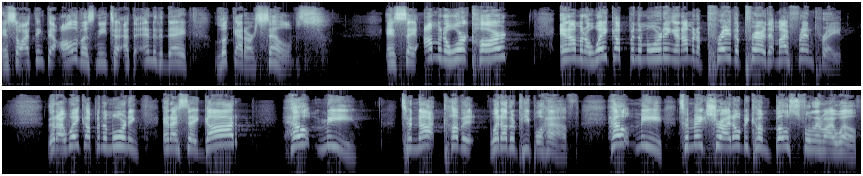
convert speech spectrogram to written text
And so I think that all of us need to, at the end of the day, look at ourselves and say, I'm gonna work hard and I'm gonna wake up in the morning and I'm gonna pray the prayer that my friend prayed. That I wake up in the morning and I say, God, help me to not covet what other people have. Help me to make sure I don't become boastful in my wealth.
